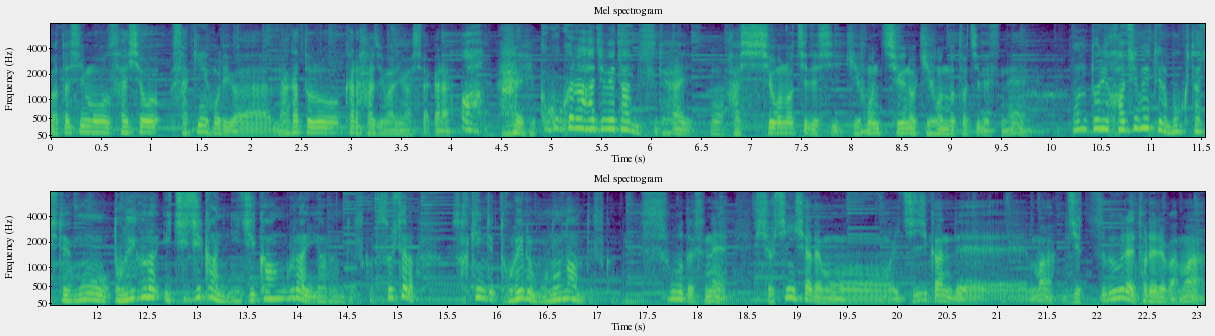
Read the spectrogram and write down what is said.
私も最初砂金掘りは長瀞から始まりましたから。あはい。ここから始めたんですね、はい。もう発祥の地ですし基本中の基本の土地ですね。本当に初めての僕たちでもどれぐらい1時間2時間ぐらいやるんですかそしたら砂金って取れるものなんですかね。そうですね。初心者でも1時間でまあ10粒ぐらい取れればまあ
